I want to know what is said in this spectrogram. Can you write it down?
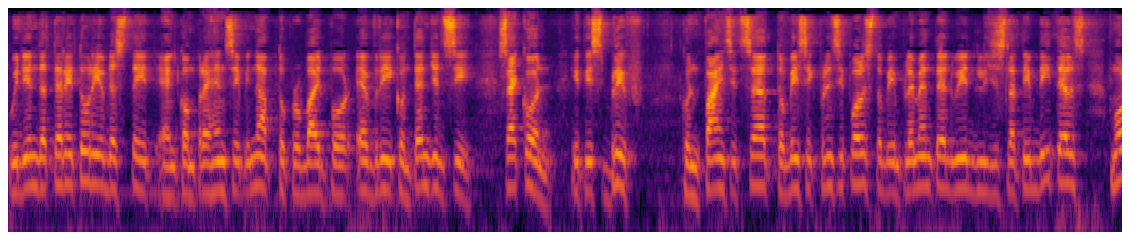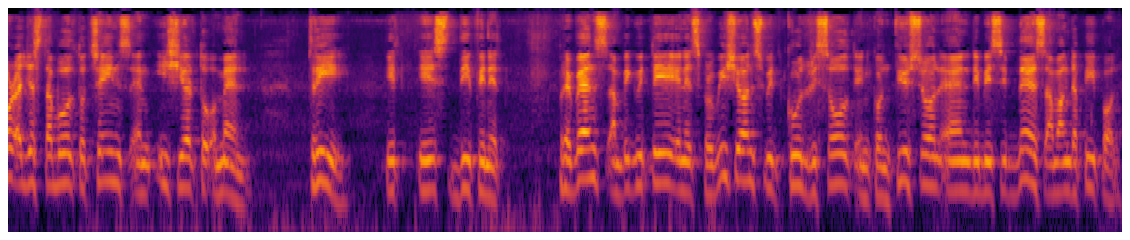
within the territory of the state and comprehensive enough to provide for every contingency. Second, it is brief, confines itself to basic principles to be implemented with legislative details more adjustable to change and easier to amend. Three, it is definite prevents ambiguity in its provisions which could result in confusion and divisiveness among the people.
